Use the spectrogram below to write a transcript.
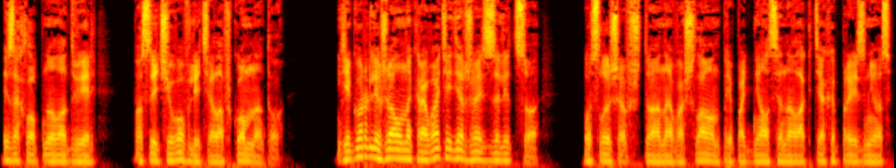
и захлопнула дверь, после чего влетела в комнату. Егор лежал на кровати, держась за лицо. Услышав, что она вошла, он приподнялся на локтях и произнес.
